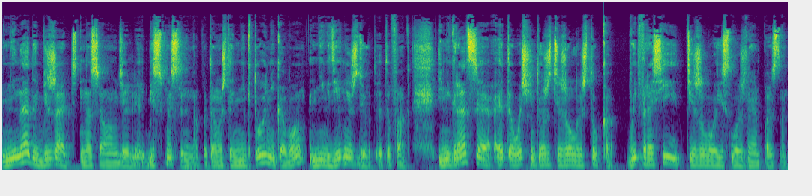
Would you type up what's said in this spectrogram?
Не надо бежать, на самом деле, бессмысленно, потому что никто никого нигде не ждет. Это факт. Иммиграция – это очень тоже тяжелая штука. Быть в России тяжело и сложно и опасно.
